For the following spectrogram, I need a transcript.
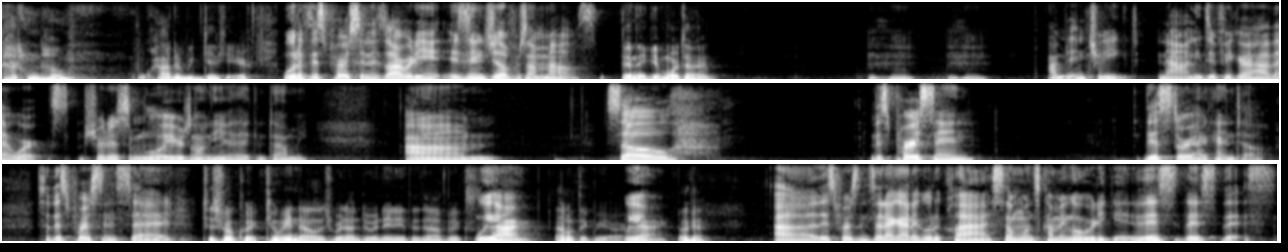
I don't know. How did we get here? What if this person is already is in jail for something else? Then they get more time. I'm intrigued. Now I need to figure out how that works. I'm sure there's some lawyers on here that can tell me. Um, so this person, this story I can tell. So this person said, Just real quick, can we acknowledge we're not doing any of the topics? "We are, I don't think we are. we are." Okay. Uh, this person said, "I got to go to class. Someone's coming over to get this, this, this.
